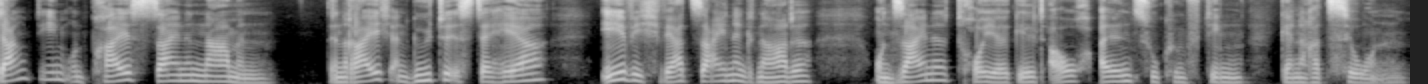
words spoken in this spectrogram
Dankt ihm und preist seinen Namen. Denn reich an Güte ist der Herr, ewig wert seine Gnade und seine Treue gilt auch allen zukünftigen Generationen.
